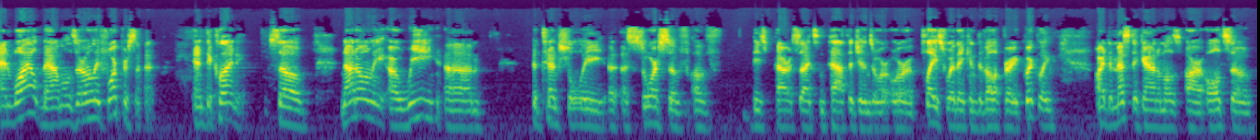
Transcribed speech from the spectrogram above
and wild mammals are only 4% and declining. So not only are we um, potentially a, a source of, of these parasites and pathogens or, or a place where they can develop very quickly, our domestic animals are also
